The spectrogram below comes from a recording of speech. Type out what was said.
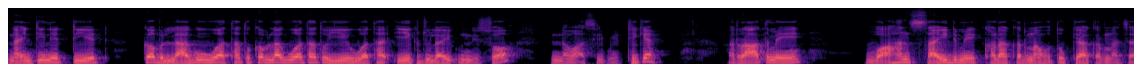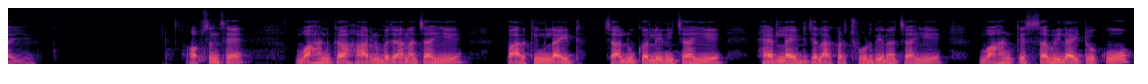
1988 कब लागू हुआ था तो कब लागू हुआ था? तो ये हुआ था एक जुलाई उन्नीस सौ नवासी में, ठीक है? रात में वाहन साइड में खड़ा करना हो तो क्या करना चाहिए? ऑप्शन है। वाहन का हार्न बजाना चाहिए, पार्किंग लाइट चालू कर लेनी चाहिए हेडलाइट जलाकर छोड़ देना चाहिए। वाहन के सभी लाइटों को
